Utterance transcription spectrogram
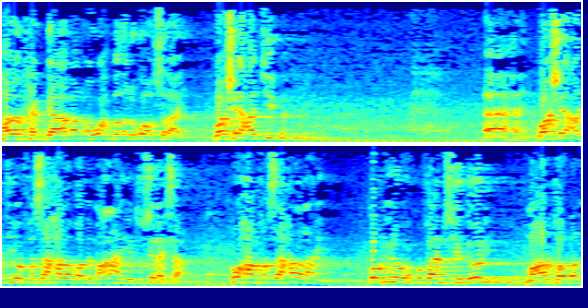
hadalka gaaban oo wax badan lagu obsadaayo waa shay cajiib ah. Waa shay cajiiba fasaaxada baad macnaha iyo tusinaysaa fasaaxada lahayn kolku inuu wax ku fahamsiiyo dooni. Maanta oo dhan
